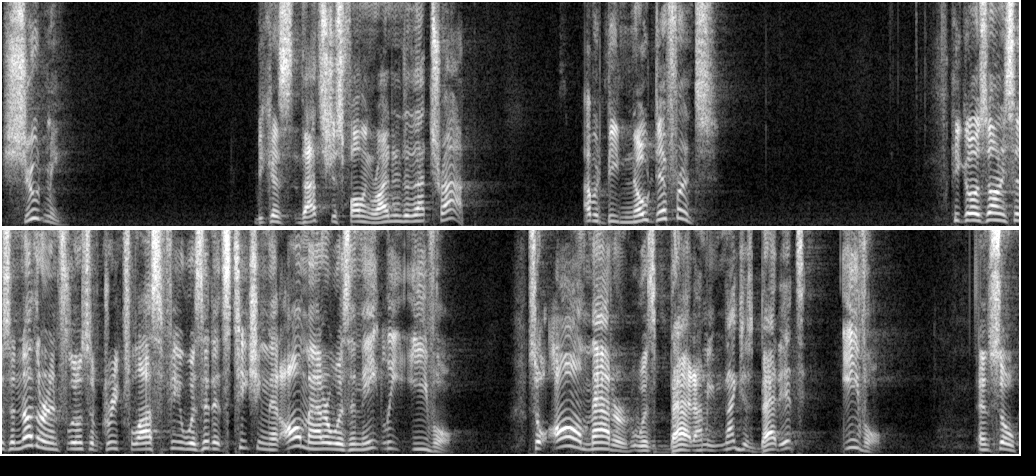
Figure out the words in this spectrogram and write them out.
Shoot me. Because that's just falling right into that trap. I would be no different. He goes on, he says, another influence of Greek philosophy was in its teaching that all matter was innately evil. So all matter was bad. I mean, not just bad, it's evil. And so,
